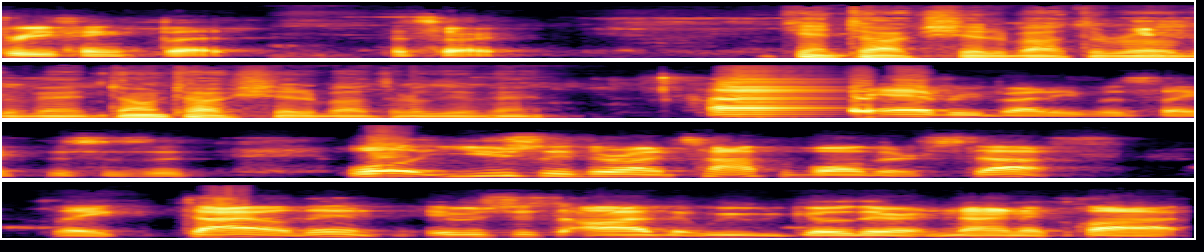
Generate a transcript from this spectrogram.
briefing, but that's all right. you can't talk shit about the rogue event. Don't talk shit about the rogue event. Uh, everybody was like, "This is a." Well, usually they're on top of all their stuff, like dialed in. It was just odd that we would go there at nine o'clock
